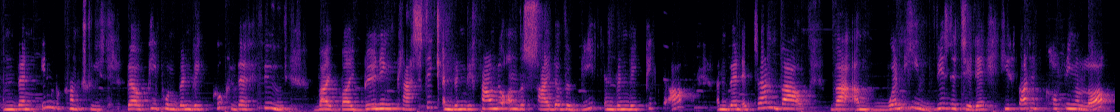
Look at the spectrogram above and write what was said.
And then in the countries, there are people and when they cook their food by, by burning plastic, and when they found it on the side of a beach, and when they picked it up, and then it turned out that um, when he visited it, he started coughing a lot.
